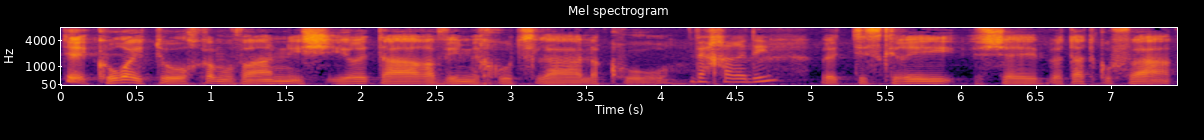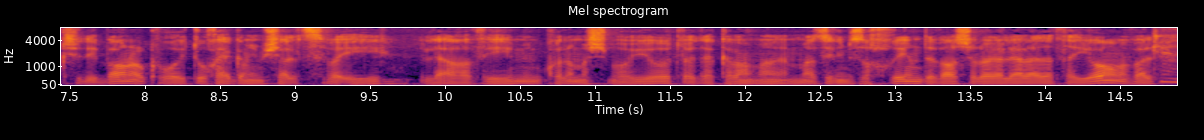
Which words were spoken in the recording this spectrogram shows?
תראי, כור ההיתוך כמובן השאיר את הערבים מחוץ לכור. והחרדים? ותזכרי שבאותה תקופה, כשדיברנו על כור ההיתוך, היה גם ממשל צבאי לערבים עם כל המשמעויות, לא יודע כמה מאזינים זוכרים, דבר שלא יעלה על הדעת היום, אבל כן.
